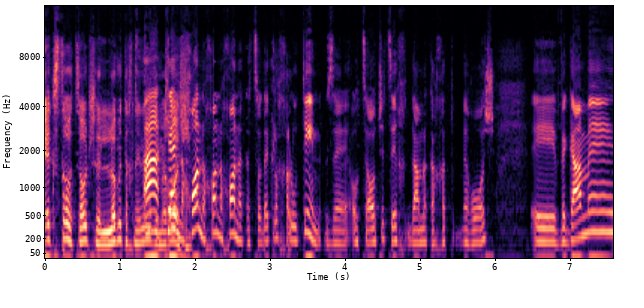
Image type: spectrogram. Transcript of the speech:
אקסטרה הוצאות שלא מתכננים את אה, זה מראש. כן, נכון, נכון, נכון, אתה צודק לחלוטין. זה הוצאות שצריך גם לקחת מראש. אה, וגם אה,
